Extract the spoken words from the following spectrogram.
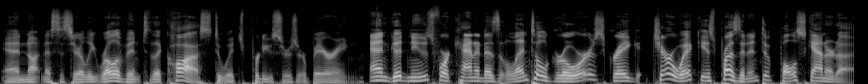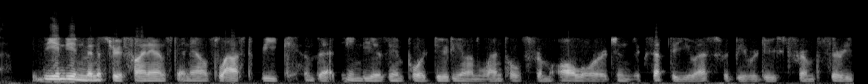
and not necessarily relevant to the cost to which producers are bearing. And good news for Canada's lentil growers. Greg Cherewyk is president of Pulse Canada. The Indian Ministry of Finance announced last week that India's import duty on lentils from all origins except the U.S. would be reduced from 30%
